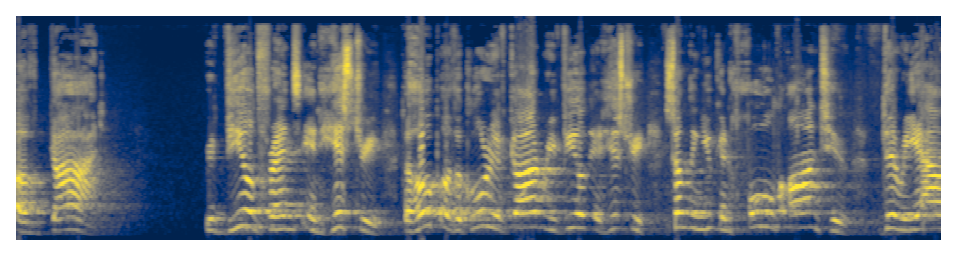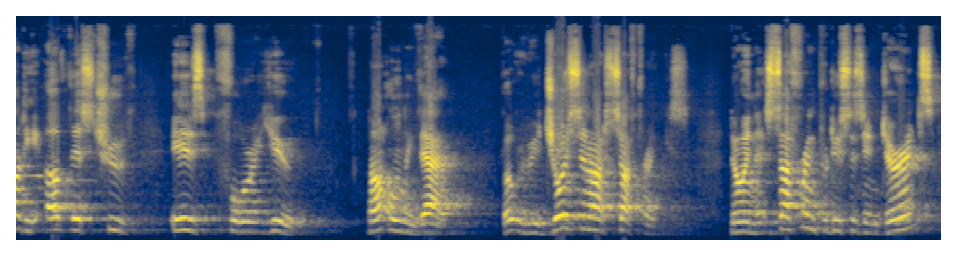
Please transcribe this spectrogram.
of God. revealed, friends, in history. The hope of the glory of God revealed in history. Something you can hold on to. The reality of this truth is for you. Not only that, but we rejoice in our sufferings, knowing that suffering produces endurance,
